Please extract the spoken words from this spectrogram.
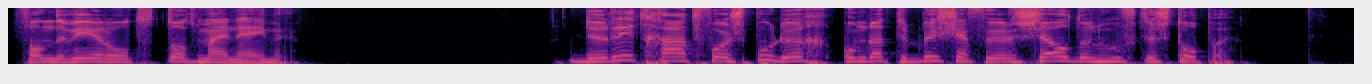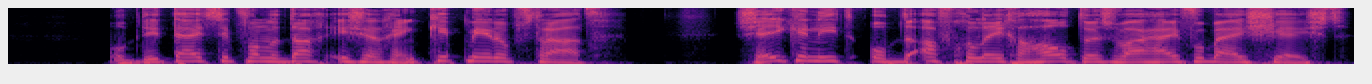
van de wereld tot mij nemen. De rit gaat voorspoedig omdat de buschauffeur zelden hoeft te stoppen. Op dit tijdstip van de dag is er geen kip meer op straat. Zeker niet op de afgelegen haltes waar hij voorbij sjeest.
